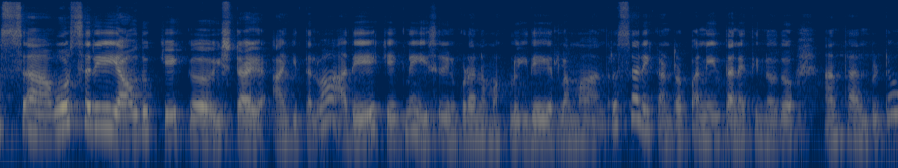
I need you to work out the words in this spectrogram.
ಸ, ಹೋದ್ ಸರಿ ಯಾವುದು ಕೇಕ್ ಇಷ್ಟ ಆಗಿತ್ತಲ್ವ? ಅದೇ ಕೇಕ್ನೇ ಈ ಸರಿ ಕೂಡ ನಮ್ಮ ಮಕ್ಕಳು ಇದೇ ಇರಲಮ್ಮ ಅಂದರು ಸರಿ ಕಣ್ರಪ್ಪ, ನೀವು ತಾನೇ ತಿನ್ನೋದು ಅಂತ ಅಂದ್ಬಿಟ್ಟು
